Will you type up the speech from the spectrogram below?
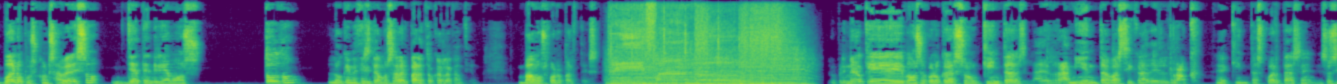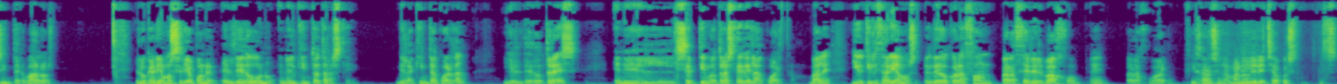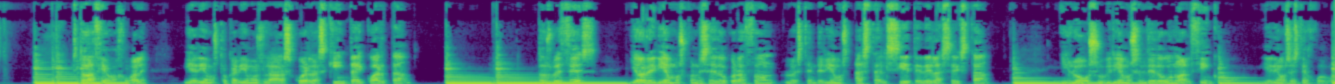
Bueno, pues con saber eso ya tendríamos todo lo que necesitamos saber para tocar la canción. Vamos por partes. Lo primero que vamos a colocar son quintas, la herramienta básica del rock, ¿eh? quintas cuartas, ¿eh? esos intervalos. Y lo que haríamos sería poner el dedo 1 en el quinto traste de la quinta cuerda y el dedo 3 en el séptimo traste de la cuarta. Y utilizaríamos el dedo corazón para hacer el bajo, ¿eh? para jugar, fijaros en la mano derecha, pues es, todo hacia abajo, ¿vale? Y haríamos, tocaríamos las cuerdas quinta y cuarta dos veces y ahora iríamos con ese dedo corazón, lo extenderíamos hasta el 7 de la sexta y luego subiríamos el dedo 1 al 5 y haríamos este juego.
